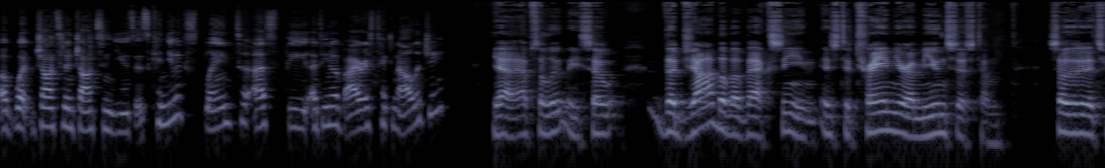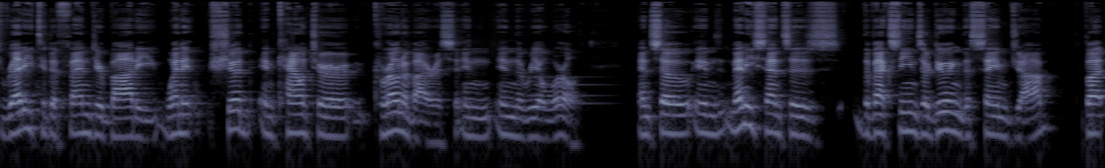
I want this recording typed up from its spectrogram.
of what Johnson & Johnson uses. Can you explain to us the adenovirus technology? Yeah, absolutely. So the job of a vaccine is to train your immune system so that it's ready to defend your body when it should encounter coronavirus in, in the real world. And so, in many senses, the vaccines are doing the same job, but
